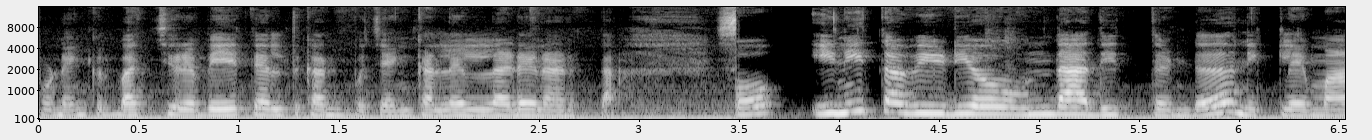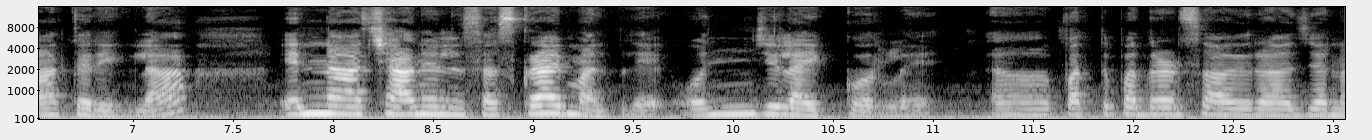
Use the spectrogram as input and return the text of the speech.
ಪುಡ. ಎಂಕಲ್ ಬಚ್ಚಿರ ಬೇತೆ ಅಲ್ತ್ ಕಣ್ಪುಜ ಎಂಕಲ್ ಎಲ್ಲಡೆ ನಡ್ತ. ಸೊ ಇನಿತ ವಿಡಿಯೋ ಉಂದಾದಿತ್ತಂಡು ನಿಕ್ಲೆ ಮಾತರಿಗ್ಲ. ಎನ್ನ ಚಾನೆಲ್ ಸಬ್ಸ್ಕ್ರೈಬ್ ಮಲ್ಪಲೆ ಒಂಜಿ ಲೈಕ್ ಕೊರ್ಲೆ. ಪತ್ತು ಪದ್ನೆರಡು ಸಾವಿರ ಜನ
